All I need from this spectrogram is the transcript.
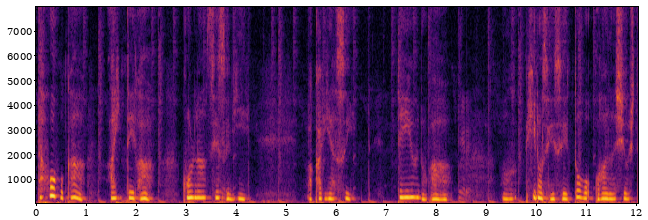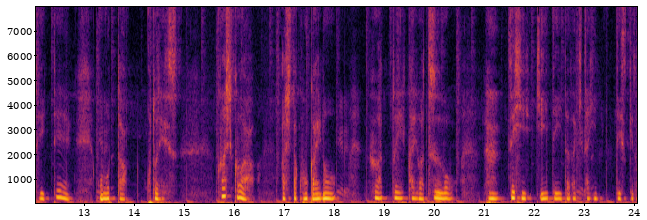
た方が相手が混乱せずに分かりやすいっていうのがヒロ先生とお話をしていて思ったことです。詳しくは明日公開のふわっと英会話2を ぜひ聞いていただきたいんですけど、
